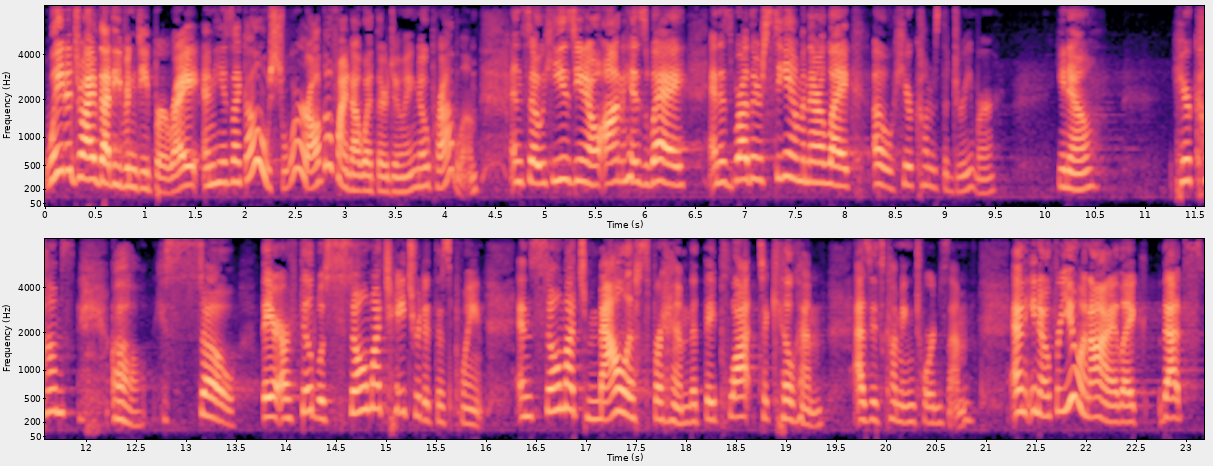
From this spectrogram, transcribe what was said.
Way to drive that even deeper, right? And he's like, oh, sure, I'll go find out what they're doing, no problem. And so he's, you know, on his way, and his brothers see him and they're like, oh, here comes the dreamer. You know, here comes, oh, he's so, they are filled with so much hatred at this point and so much malice for him that they plot to kill him as he's coming towards them. And, you know, for you and I, like, that's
